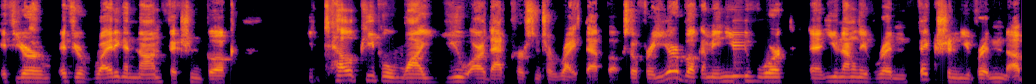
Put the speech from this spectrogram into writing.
If you're if you're writing a nonfiction book, tell people why you are that person to write that book. So for your book, I mean, you've worked and you not only have written fiction, you've written a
